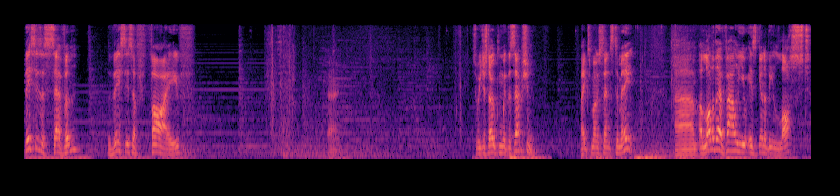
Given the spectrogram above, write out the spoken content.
This is a 7. This is a 5. Okay. So we just open with Deception. Makes most sense to me. Um, a lot of their value is going to be lost,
